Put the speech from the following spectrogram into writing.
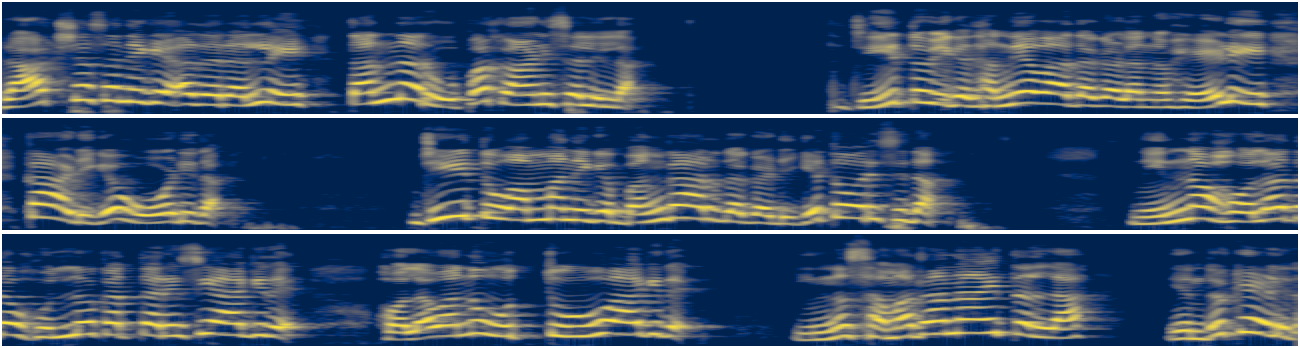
ರಾಕ್ಷಸನಿಗೆ ಅದರಲ್ಲಿ ತನ್ನ ರೂಪ ಕಾಣಿಸಲಿಲ್ಲ. ಜೀತುವಿಗೆ ಧನ್ಯವಾದಗಳನ್ನು ಹೇಳಿ ಕಾಡಿಗೆ ಓಡಿದ. ಜೀತು ಅಮ್ಮನಿಗೆ ಬಂಗಾರದ ಗಡಿಗೆ ತೋರಿಸಿದ. ನಿನ್ನ ಹೊಲದ ಹುಲ್ಲು ಕತ್ತರಿಸಿ ಆಗಿದೆ. ಹೊಲವನ್ನು ಉತ್ತೂ ಆಗಿದೆ. ಇನ್ನು ಸಮಾಧಾನ ಆಯ್ತಲ್ಲ ಎಂದು ಕೇಳಿದ.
